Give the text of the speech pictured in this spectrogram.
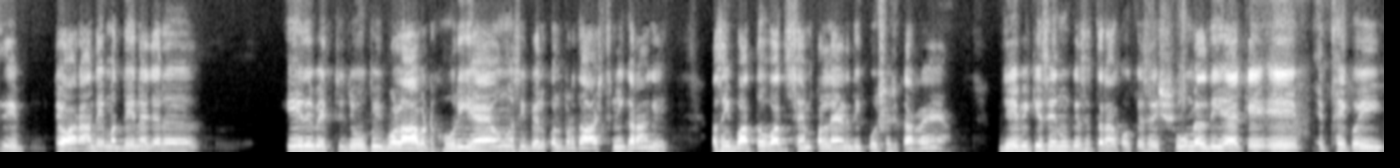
ਇਹ ਤਿਉਹਾਰਾਂ ਦੇ ਮੱਦੇਨਜ਼ਰ ਇਹਦੇ ਵਿੱਚ ਜੋ ਕੋਈ ਮਿਲਾਵਟਖੋਰੀ ਹੈ, ਉਹਨੂੰ ਅਸੀਂ ਬਿਲਕੁਲ ਬਰਦਾਸ਼ਤ ਨਹੀਂ ਕਰਾਂਗੇ। ਅਸੀਂ ਵੱਧ ਤੋਂ ਵੱਧ ਸੈਂਪਲ ਲੈਣ ਦੀ ਕੋਸ਼ਿਸ਼ ਕਰ ਰਹੇ ਹਾਂ। ਜੇ ਵੀ ਕਿਸੇ ਨੂੰ ਕਿਸੇ ਤਰ੍ਹਾਂ ਕੋਈ ਕਿਸੇ ਸ਼ੂ ਮਿਲਦੀ ਹੈ ਕਿ ਇਹ ਇੱਥੇ ਕੋਈ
